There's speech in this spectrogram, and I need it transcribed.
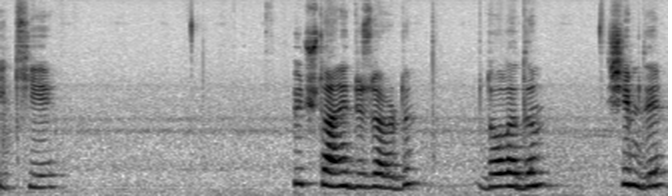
2 3 tane düz ördüm. Doladım. Şimdi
